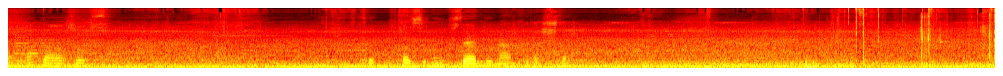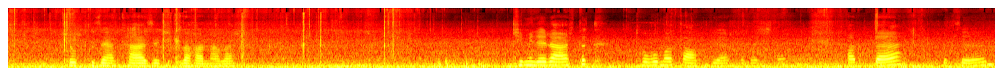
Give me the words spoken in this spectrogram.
Allah razı olsun. Kazının güzelliğini arkadaşlar. Çok güzel tazecik lahanalar. Kimileri artık tohuma kalkıyor arkadaşlar. Hatta bakın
